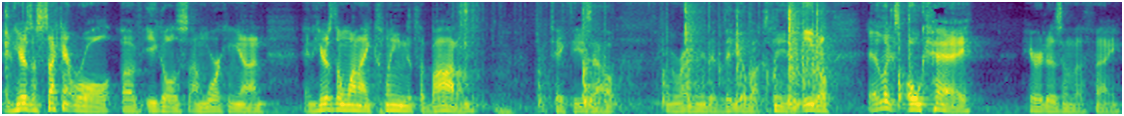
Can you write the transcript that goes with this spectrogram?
and here's a second roll of Eagles I'm working on. And here's the one I cleaned at the bottom. Take these out. Remember I made a video about cleaning the Eagle. It looks okay. Here it is in the thing.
